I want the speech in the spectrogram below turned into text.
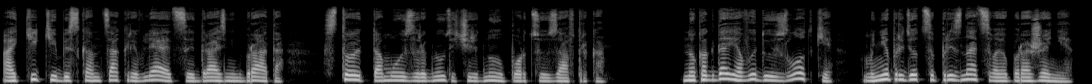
а Кики без конца кривляется и дразнит брата, стоит тому изрыгнуть очередную порцию завтрака. Но когда я выйду из лодки, мне придется признать свое поражение.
